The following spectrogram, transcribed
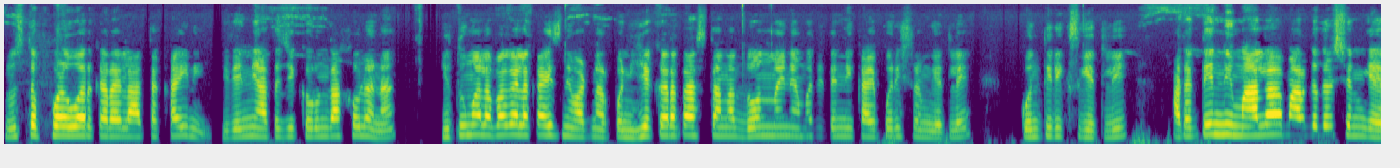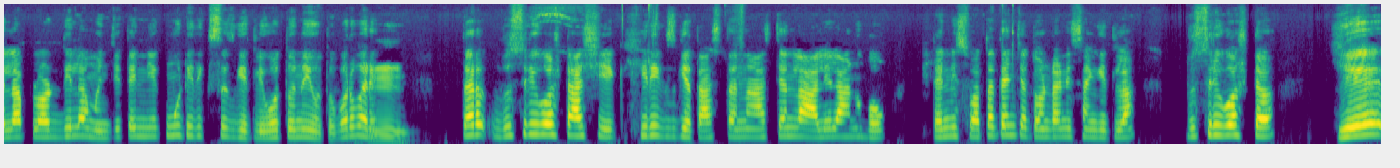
नुसतं फळ वर करायला आता काही नाही. त्यांनी आता जे करून दाखवलं ना हे तुम्हाला बघायला काहीच नाही वाटणार. पण हे करत असताना दोन महिन्यामध्ये त्यांनी काय परिश्रम घेतले कोणती रिक्स घेतली? आता त्यांनी मला मार्गदर्शन घ्यायला प्लॉट दिला म्हणजे त्यांनी एक मोठी रिक्सच घेतली होतो नाही होतो. बरोबर आहे? तर दुसरी गोष्ट अशी ही रिक्स घेत असताना आज त्यांना आलेला अनुभव त्यांनी स्वतः त्यांच्या तोंडाने सांगितला. दुसरी गोष्ट हे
